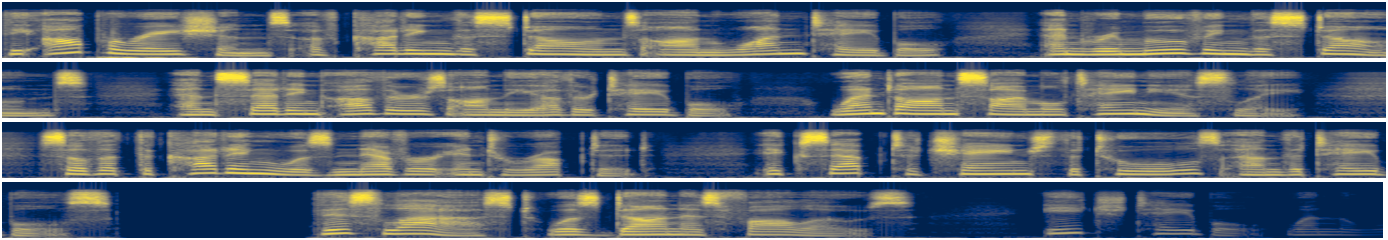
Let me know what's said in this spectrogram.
The operations of cutting the stones on one table and removing the stones and setting others on the other table went on simultaneously, so that the cutting was never interrupted, except to change the tools and the tables. This last was done as follows. Each table, when the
